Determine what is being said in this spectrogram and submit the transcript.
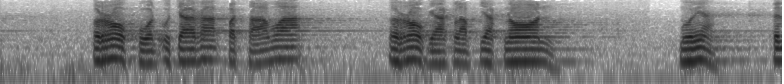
ำ โรคปวดอุจจาระปัสสาวะ โรคอยากหลับอยากนอนมูเนี่ย เป็น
